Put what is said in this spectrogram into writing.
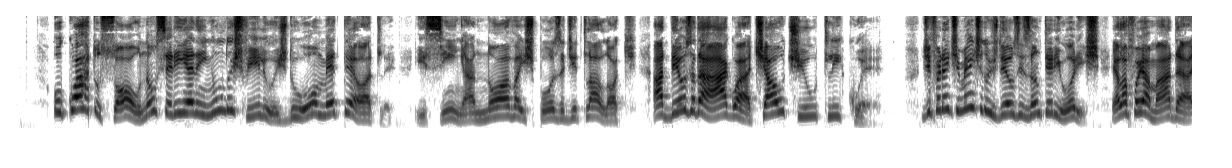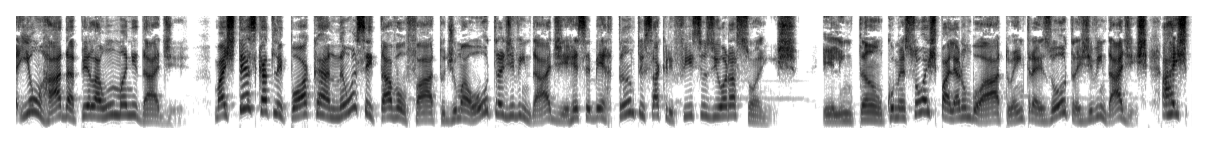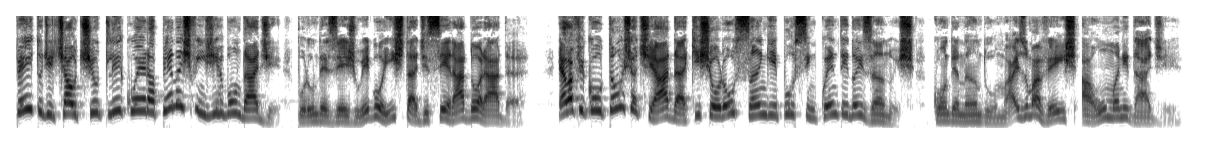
O quarto sol não seria nenhum dos filhos do Ometeotl, e sim a nova esposa de Tlaloc, a deusa da água Chalchiutlicue. Diferentemente dos deuses anteriores, ela foi amada e honrada pela humanidade. Mas Tezcatlipoca não aceitava o fato de uma outra divindade receber tantos sacrifícios e orações. Ele então começou a espalhar um boato entre as outras divindades a respeito de Chalchiutlicuer apenas fingir bondade, por um desejo egoísta de ser adorada. Ela ficou tão chateada que chorou sangue por 52 anos, condenando mais uma vez a humanidade.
